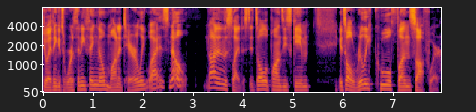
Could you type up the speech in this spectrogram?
Do I think it's worth anything though, monetarily wise? No, not in the slightest. It's all a Ponzi scheme. It's all really cool, fun software.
